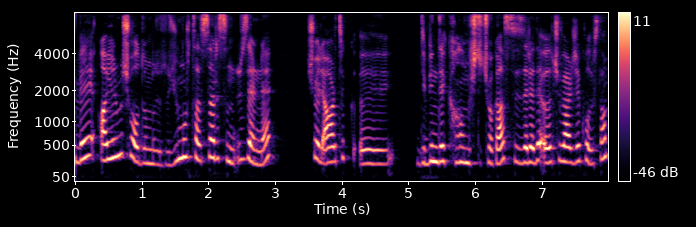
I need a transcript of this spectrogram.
Ve ayırmış olduğumuz yumurta sarısının üzerine şöyle artık e, dibinde kalmıştı çok az. Sizlere de ölçü verecek olursam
